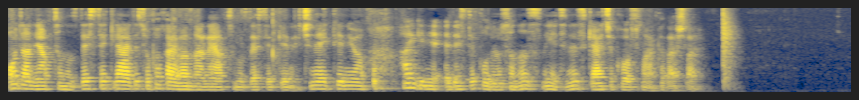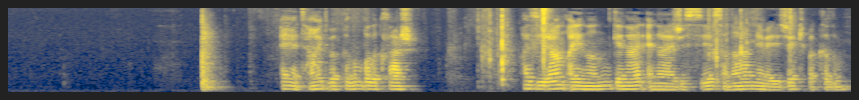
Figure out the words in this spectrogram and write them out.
Oradan yaptığınız desteklerde sokak hayvanlarına yaptığınız desteklerin içine ekleniyor. Hangi niyetle destek oluyorsanız niyetiniz gerçek olsun arkadaşlar. Evet haydi bakalım balıklar. Haziran ayının genel enerjisi sana ne verecek bakalım.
